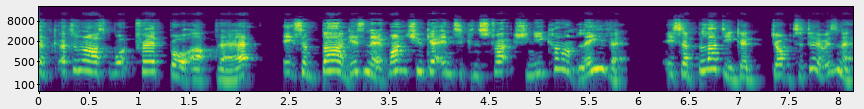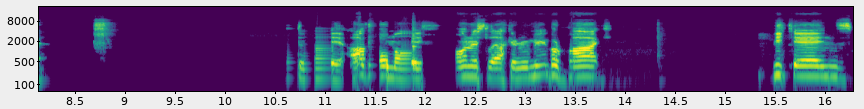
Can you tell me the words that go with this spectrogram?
I just want to ask what Trev brought up there. It's a bug, isn't it? Once you get into construction, you can't leave it. It's a bloody good job to do, isn't it? I've all my life. Honestly, I can remember back weekends,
